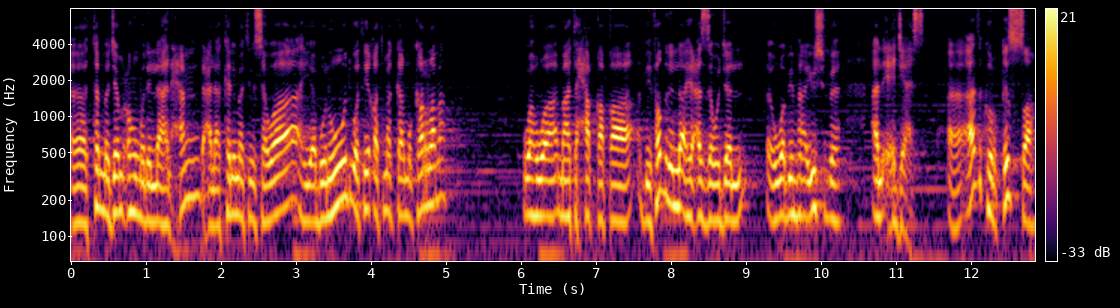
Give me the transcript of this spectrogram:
آه، تم جمعهم ولله الحمد على كلمة سواء هي بنود وثيقة مكة المكرمة وهو ما تحقق بفضل الله عز وجل وبما يشبه الإعجاز. آه، أذكر قصة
